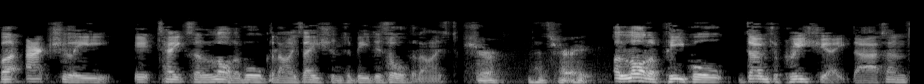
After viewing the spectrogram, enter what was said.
But actually, it takes a lot of organization to be disorganized. Sure. That's right. A lot of people don't appreciate that, and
